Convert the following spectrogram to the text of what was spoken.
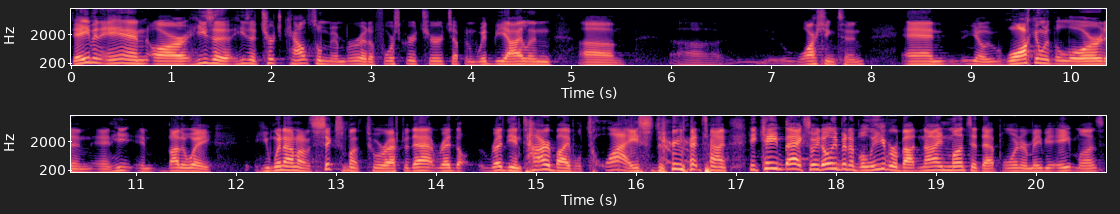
Dave and Ann are, he's a, he's a church council member at a Foursquare Church up in Whidbey Island, um, uh, Washington, and, you know, walking with the Lord. And, and he, and by the way, he went out on a six month tour after that, read the, read the entire Bible twice during that time. He came back, so he'd only been a believer about nine months at that point, or maybe eight months,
